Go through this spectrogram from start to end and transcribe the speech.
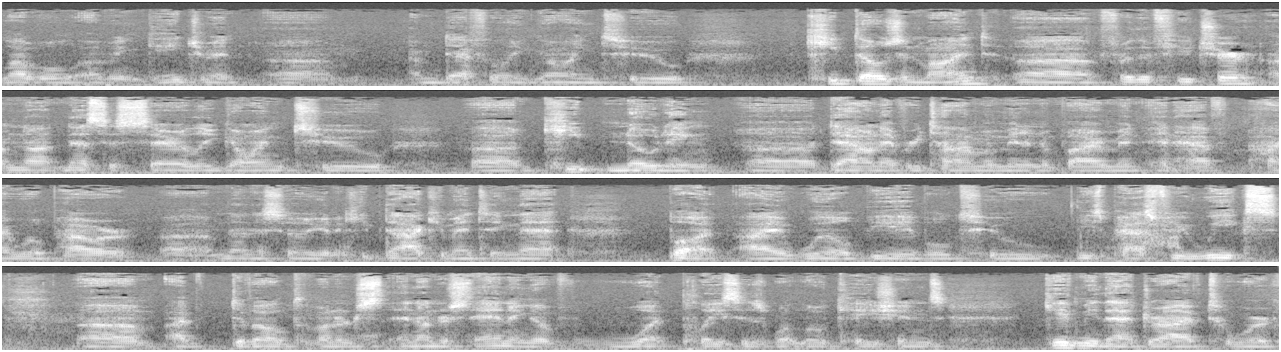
level of engagement um, i'm definitely going to keep those in mind uh, for the future. I'm not necessarily going to uh, keep noting uh, down every time I'm in an environment and have high willpower. Uh, I'm not necessarily going to keep documenting that, but I will be able to. These past few weeks, um, I've developed an understanding of what places, what locations give me that drive to work,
